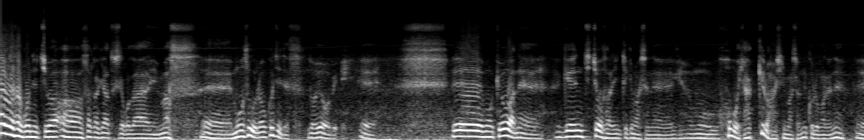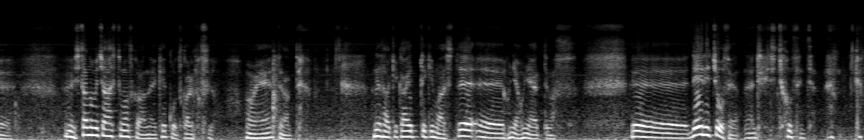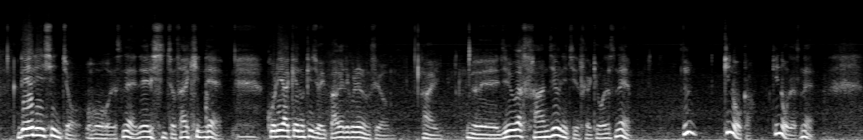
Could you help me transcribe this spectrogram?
はい、皆さん、こんにちは。あ坂木敦でございます、えー、もうすぐ6時です。土曜日。えー、えー、もう今日はね、現地調査に行ってきましてね、もうほぼ100キロ走りましたね、車でね。えー、下の道走ってますからね、結構疲れますよ。えーってなって。で、さっき帰ってきまして、えー、ふにゃふにゃやってます。えー、出入り挑戦、出入り挑戦じゃん。デイリー新潮ですね。デイリー新潮、最近ね、コリア系の記事をいっぱい上げてくれるんですよ。はい。えー、10月30日ですか、今日ですね。ん？昨日か。昨日ですね。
